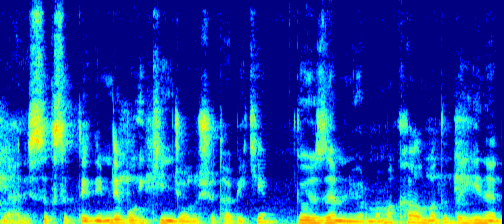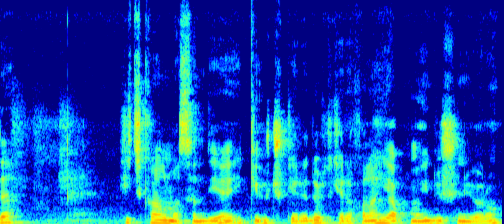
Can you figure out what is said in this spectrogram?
Yani sık sık dediğimde bu ikinci oluşu tabii ki. Gözlemliyorum ama kalmadı da yine de hiç kalmasın diye 2-3 kere 4 kere falan yapmayı düşünüyorum.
